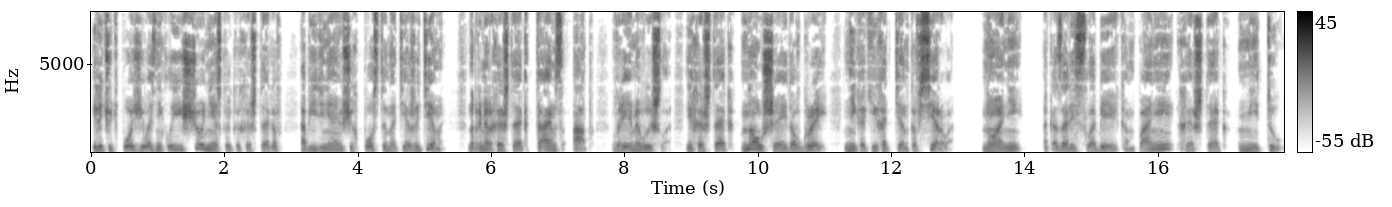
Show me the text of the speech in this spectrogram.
или чуть позже возникло еще несколько хэштегов, объединяющих посты на те же темы. Например, хэштег «Time's Up» — «Время вышло» и хэштег «No Shade of Grey» — «Никаких оттенков серого». Но они оказались слабее компании хэштег «MeToo».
